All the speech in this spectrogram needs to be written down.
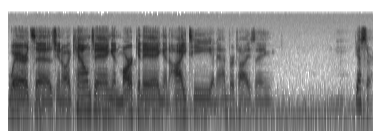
where it says, you know, accounting and marketing and IT and advertising? Yes, sir.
